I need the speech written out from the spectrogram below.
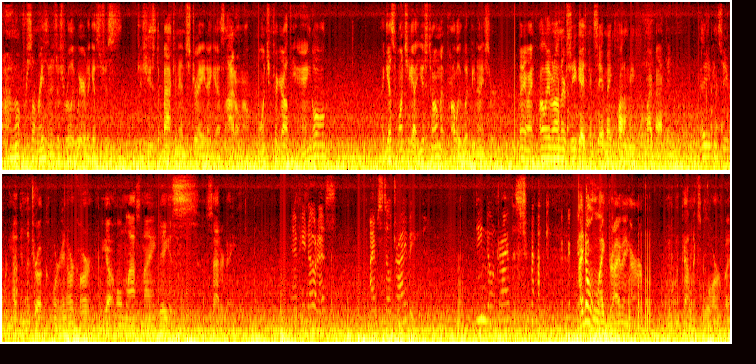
I don't know, for some reason it's just really weird. I guess it's just just used to backing in straight, I guess. I don't know. Once you figure out the angle, I guess once you got used to them, it probably would be nicer. But anyway, I'll leave it on there so you guys can see it make fun of me for my backing. As you can see, we're not in the truck. We're in our car. We got home last night. Vegas, Saturday. And if you notice, I'm still driving. Dean, don't drive this truck. I don't like driving or We've got an Explorer, but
